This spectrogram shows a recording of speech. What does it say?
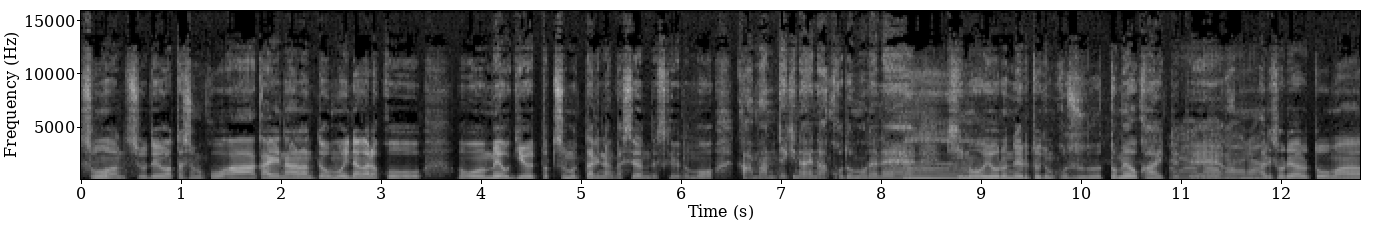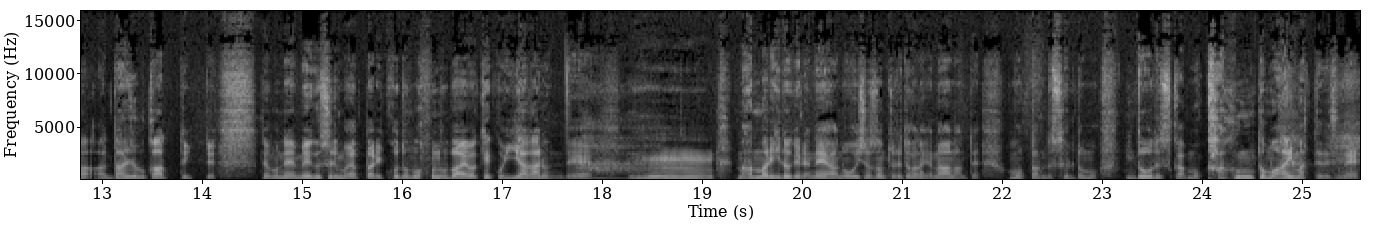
そうなんですよ。で、私もこう、ああ、赤いななんて思いながら、こう、目をぎゅっとつむったりなんかしてたんですけれども、我慢できないな、子供でね、昨日夜寝る時もこうずっと目をかいてて、あんまりそれやると、まあ、大丈夫かって言って、でもね、目薬もやっぱり子供の場合は結構嫌がるんで、うん、まあ、あんまりひどければね、あの、お医者さん連れてかなきゃな、なんて思ったんですけれども、どうですか？もう花粉とも相まってですね、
